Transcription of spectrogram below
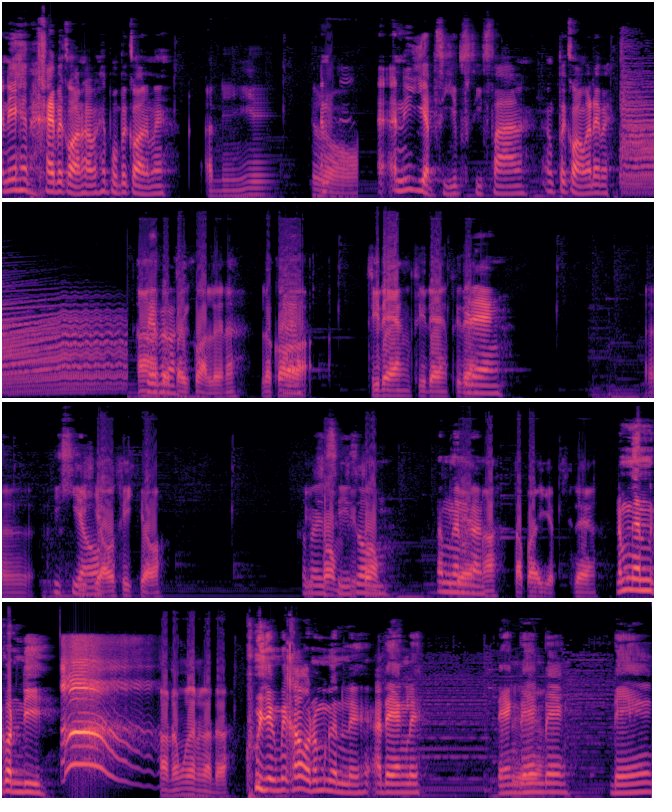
อันนี้ให้ใครไปก่อนครับ ให้ผมไปก่อนไหมอันนี้รออะอันนี้เหยียบสีสีฟ้านะเอาไปก่อนก็ได้ไป อ่าเดินไปเดี๋ยวก่อนไปก่อนเลยนะ แล้วก็เออ สีแดงสีแดงสีสีแดแดงงเออสีสีเขียวเขียวสีเขียวต่อไปสีสีส้ส้มมน้ำเงินแดก่งอนเนาะต่อไปเหยียบสีแดงน้ำเงินก่อนดีอ้าวน้ำเงินก่อนเหรอ กูยังไม่เข้าน้ำเงินเลยอะแดงเลย แดงแดแดง งแดง แดง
